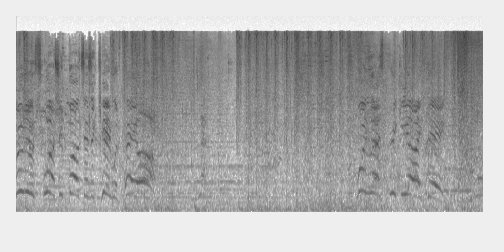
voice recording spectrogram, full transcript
Who knew squashing bugs as a kid would pay off? One last freaky eye thing!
